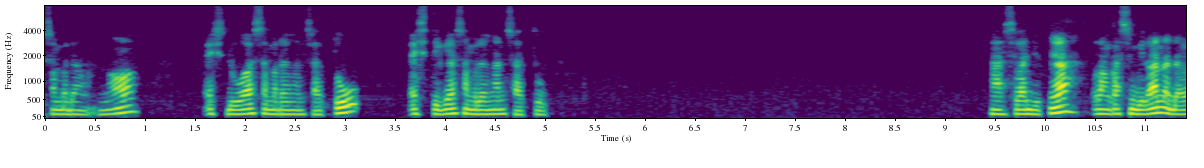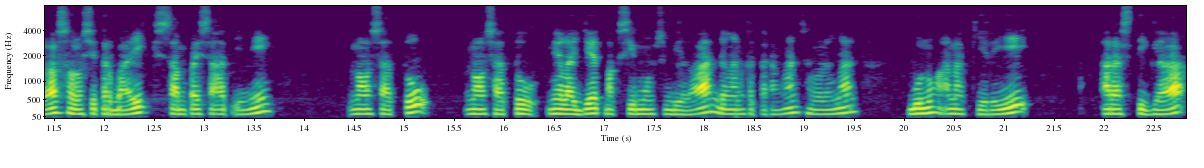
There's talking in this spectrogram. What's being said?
sama dengan 0, X2 sama dengan 1, X3 sama dengan 1. Nah, selanjutnya langkah 9 adalah solusi terbaik sampai saat ini 01 01 nilai Z maksimum 9 dengan keterangan sama dengan bunuh anak kiri aras 3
